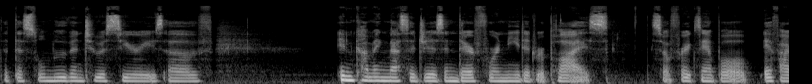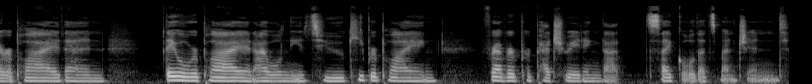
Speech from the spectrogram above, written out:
that this will move into a series of incoming messages and therefore needed replies. So, for example, if I reply, then they will reply, and I will need to keep replying, forever perpetuating that cycle that's mentioned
